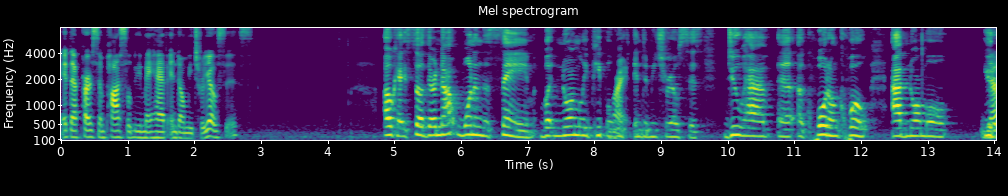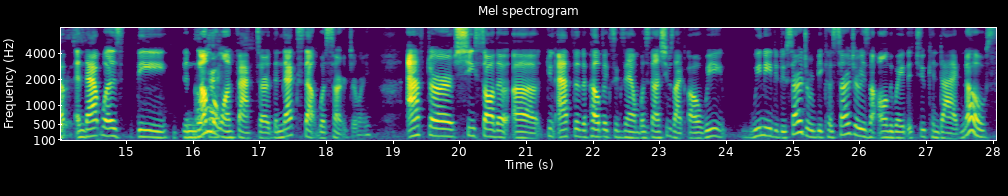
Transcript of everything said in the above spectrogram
if that person possibly may have endometriosis. Okay, so they're not one and the same, but normally people right. with endometriosis do have a, a quote unquote abnormal uterus. Yep, and that was the the number okay. one factor. The next step was surgery. After she saw the uh after the pelvic exam was done, she was like, "Oh, we we need to do surgery because surgery is the only way that you can diagnose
